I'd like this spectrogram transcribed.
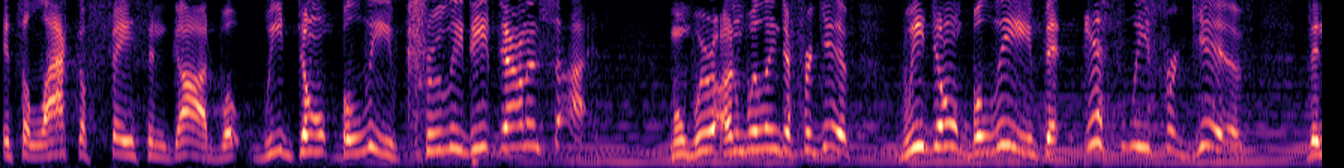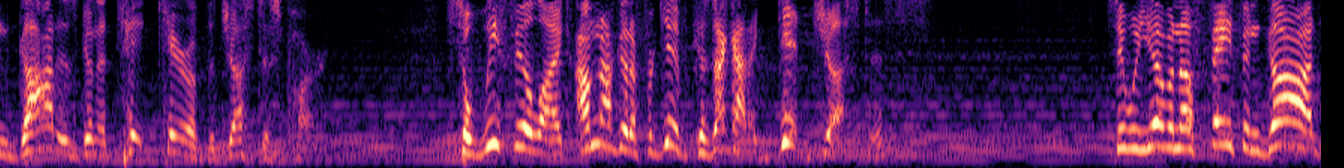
It's a lack of faith in God. What we don't believe truly deep down inside, when we're unwilling to forgive, we don't believe that if we forgive, then God is going to take care of the justice part. So we feel like I'm not going to forgive because I got to get justice. See, when you have enough faith in God,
